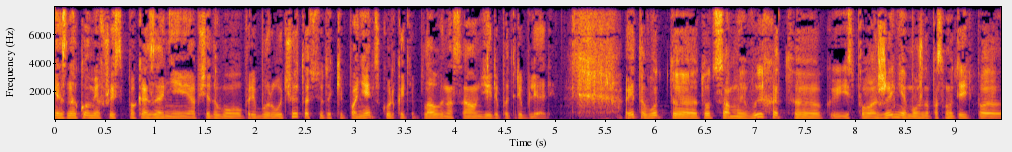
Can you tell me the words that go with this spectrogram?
И ознакомившись с показаниями общедомового прибора учета, все-таки понять, сколько тепла вы на самом деле потребляли. Это вот э, тот самый выход э, из положения. Можно посмотреть, по,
